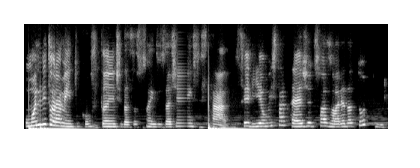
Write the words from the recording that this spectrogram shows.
O monitoramento constante das ações dos agentes do Estado seria uma estratégia dissuasória da tortura,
